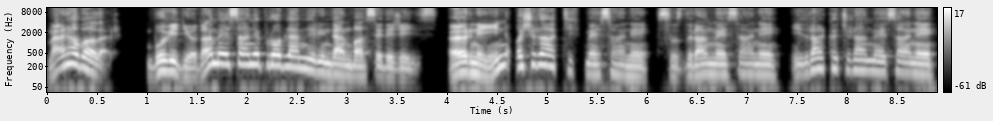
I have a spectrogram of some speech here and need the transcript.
Merhabalar. Bu videoda mesane problemlerinden bahsedeceğiz. Örneğin aşırı aktif mesane, sızdıran mesane, idrar kaçıran mesane,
